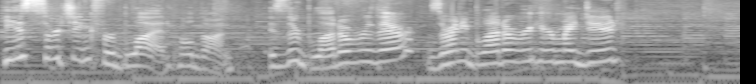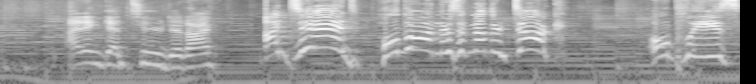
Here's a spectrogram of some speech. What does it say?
He is searching for blood. Hold on. Is there blood over there? Is there any blood over here, my dude? I didn't get two, did I? I did! Hold on, there's another duck! Oh, please.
